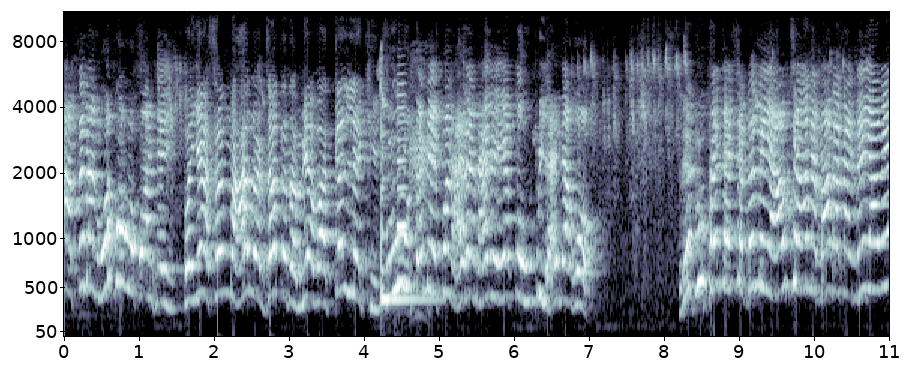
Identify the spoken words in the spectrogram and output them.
આ તને ઓળખો કોણ છે ઈ? પણ યા જતા હતા મેં વાત કરી નાખી. હું તમે પણ હારે ને હારે એક તો ઉપડી હાલ્યા હો રેડું થઈ જાય છે ગલે આવશે અને માગા કાઈ નહીં આવે?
